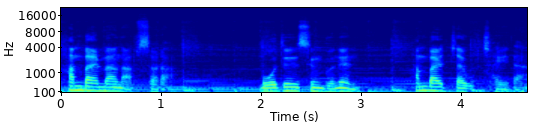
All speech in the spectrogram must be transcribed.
한 발만 앞서라. 모든 승부는 한 발자국 차이다.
